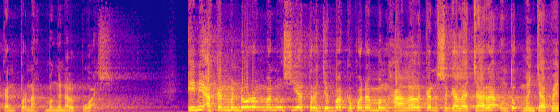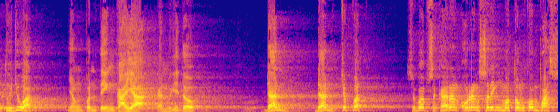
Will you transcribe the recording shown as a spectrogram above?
akan pernah mengenal puas ini akan mendorong manusia terjebak kepada menghalalkan segala cara untuk mencapai tujuan. Yang penting kaya kan begitu. Dan dan cepat. Sebab sekarang orang sering motong kompas.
